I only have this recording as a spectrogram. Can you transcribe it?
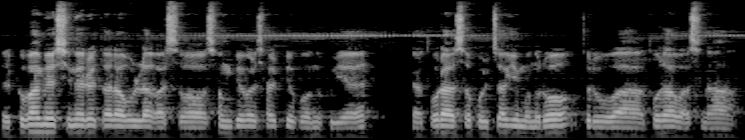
네, 그 밤에 시내를 따라 올라가서 성벽을 살펴본 후에 돌아서 골짜기 문으로 들어와 돌아왔으나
